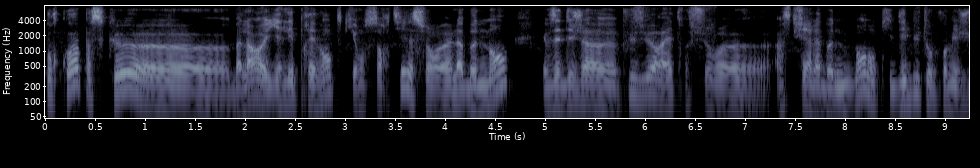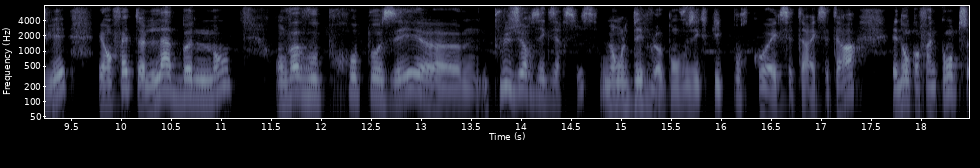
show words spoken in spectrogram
Pourquoi? Parce que bah là, il y a les préventes qui ont sorti sur l'abonnement. Et vous êtes déjà plusieurs à être sur, inscrits à l'abonnement, donc qui débute au 1er juillet. Et en fait, l'abonnement, on va vous proposer plusieurs exercices, mais on le développe, on vous explique pourquoi, etc. etc. Et donc, en fin de compte,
